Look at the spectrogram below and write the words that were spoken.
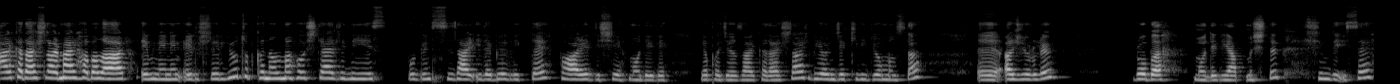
Arkadaşlar merhabalar. Emine'nin El İşleri YouTube kanalıma hoş geldiniz. Bugün sizler ile birlikte fare dişi modeli yapacağız arkadaşlar. Bir önceki videomuzda e, ajurlu roba modeli yapmıştık. Şimdi ise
